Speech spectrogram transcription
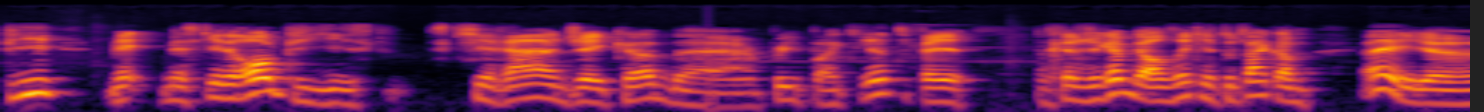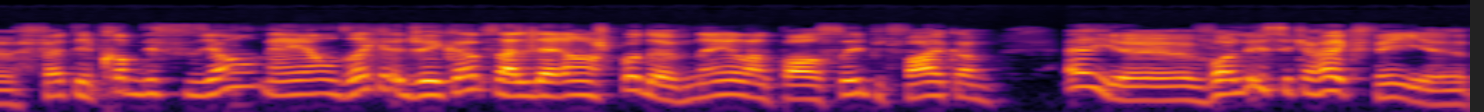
Puis, mais, mais ce qui est drôle, puis ce qui rend Jacob euh, un peu hypocrite, fait, parce que Jacob, on dirait qu'il est tout le temps comme Hey, euh, fais tes propres décisions, mais on dirait que Jacob, ça le dérange pas de venir dans le passé puis de faire comme Hey, voler, c'est correct, fille.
